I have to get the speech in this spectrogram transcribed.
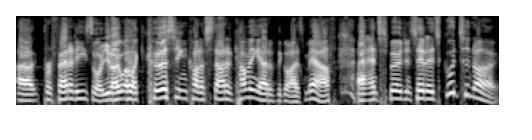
uh, profanities or, you know, like cursing kind of started coming out of the guy's mouth. And Spurgeon said, It's good to know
